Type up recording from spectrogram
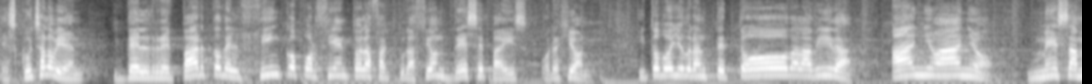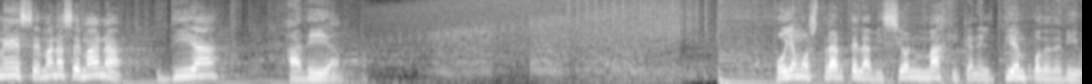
escúchalo bien, del reparto del 5% de la facturación de ese país o región. Y todo ello durante toda la vida, año a año, mes a mes, semana a semana, día a día. voy a mostrarte la visión mágica en el tiempo de The.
